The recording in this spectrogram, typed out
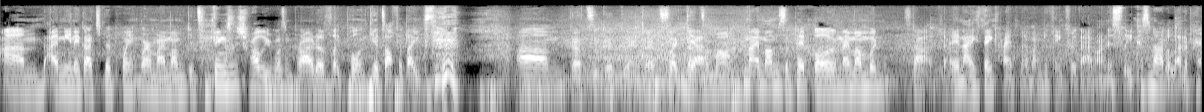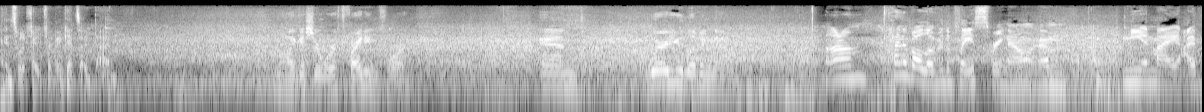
Um, I mean, it got to the point where my mom did some things that she probably wasn't proud of, like pulling kids off of bikes. That's a good thing. That's like that's a mom. My mom's a pit bull, and my mom wouldn't stop. And I think I have my mom to thank for that, honestly, because not a lot of parents would fight for their kids like that. Well, I guess you're worth fighting for. And where are you living now? Um, kind of all over the place right now. Um, me and my I've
